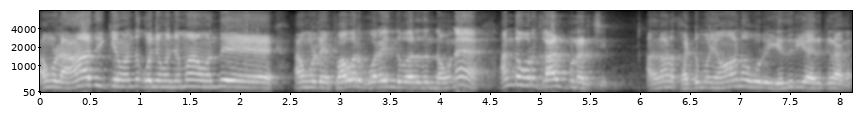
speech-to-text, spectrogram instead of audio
அவங்களோட ஆதிக்கம் வந்து கொஞ்சம் கொஞ்சமாக வந்து அவங்களுடைய பவர் குறைந்து வருதுன்றவுடனே அந்த ஒரு காழ்ப்புணர்ச்சி. அதனால கடுமையான ஒரு எதிரியாக இருக்கிறாங்க.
